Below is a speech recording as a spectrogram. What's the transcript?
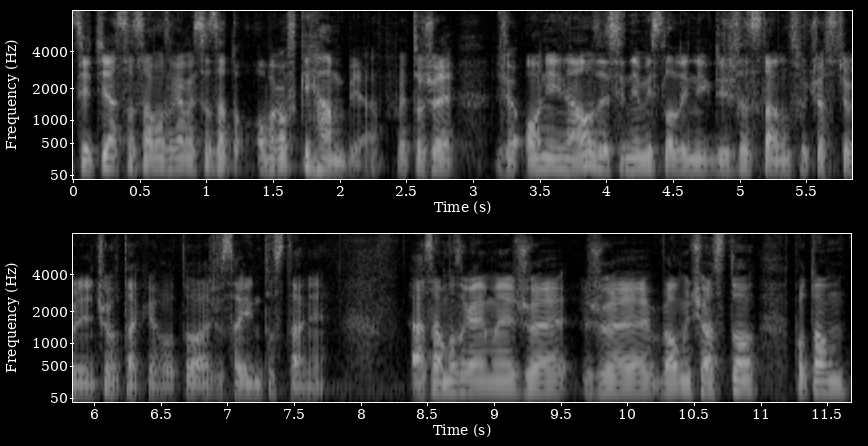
cítia sa samozrejme sa za to obrovsky hambia, pretože že oni naozaj si nemysleli nikdy, že sa stanú súčasťou niečoho takéhoto a že sa im to stane. A samozrejme, že, že veľmi často potom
